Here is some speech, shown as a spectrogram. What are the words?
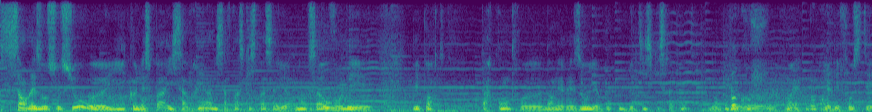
sans réseaux sociaux, ils connaissent pas, ils savent rien, ils savent pas ce qui se passe ailleurs. Donc ça ouvre des, des portes. Par contre, dans les réseaux, il y a beaucoup de bêtises qui se racontent. Donc, Beaucoup. euh, ouais, Beaucoup. il y a des faussetés.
